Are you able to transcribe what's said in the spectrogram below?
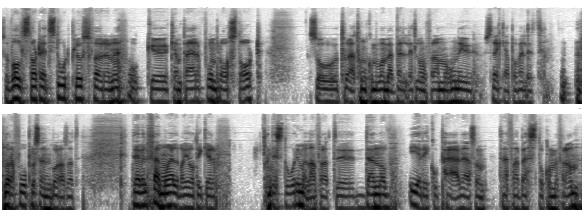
Så voltstart är ett stort plus för henne och eh, kan Per få en bra start så tror jag att hon kommer vara med väldigt långt fram och hon är ju sträckad på väldigt några få procent bara så att det är väl 5 och 11 jag tycker det står emellan för att eh, den av Erik och Per där som träffar bäst och kommer fram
